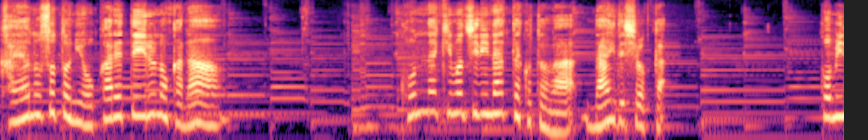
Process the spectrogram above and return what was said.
蚊帳の外に置かれているのかな？こんな気持ちになったことはないでしょうか？コミュ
